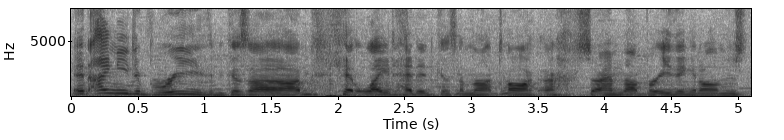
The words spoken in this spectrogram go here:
And I need to breathe because uh, I'm gonna get lightheaded because I'm not talk. Uh, sorry, I'm not breathing at all. I'm just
